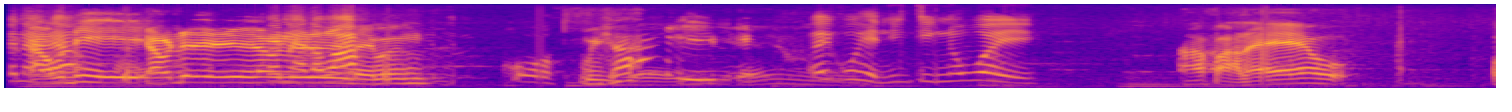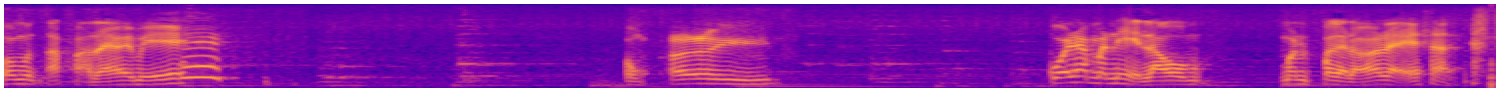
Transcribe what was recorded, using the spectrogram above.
ไปไหนเอาแล้ว ดิเอาดิเอาไปไหนดิแล้ววะ ไหนมึงโคตรไม่ใช่เอ้ยกูเห็นจริงๆนะเว้ยตาฝาดแล้วว่ามันตาฝาดแล้วไอ้เบ๊กผมเอ้ยกูว่าถ้ามันเห็นเรา มันเปิดแล้วแหละไอ้สัตว์จ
